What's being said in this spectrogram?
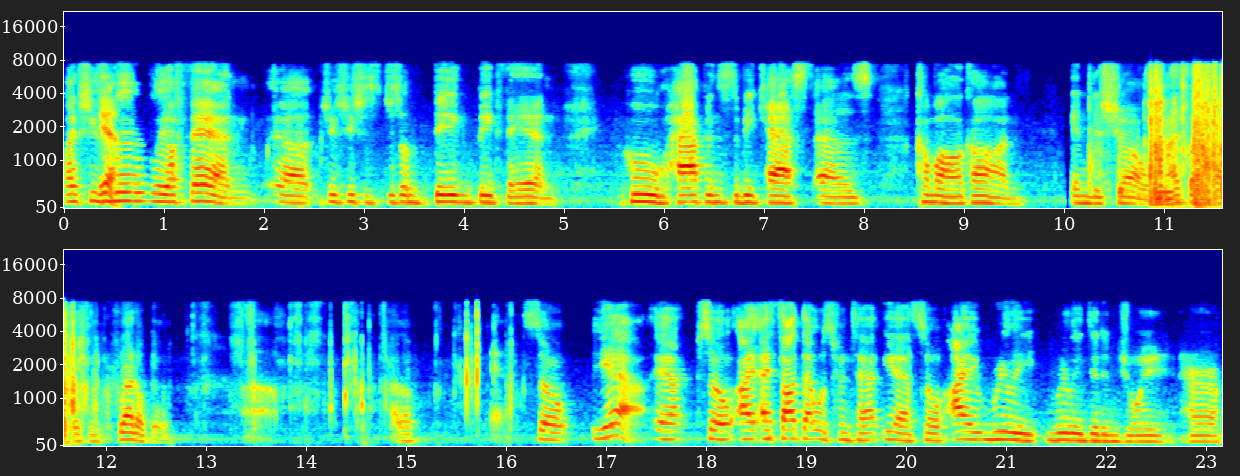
Like she's Yeah. literally a fan. Uh, she, she's just a big, big fan who happens to be cast as Kamala Khan in this show. And I thought that was incredible. Uh. So yeah, yeah. So I, I thought that was fantastic. Yeah. So I really, really did enjoy her.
